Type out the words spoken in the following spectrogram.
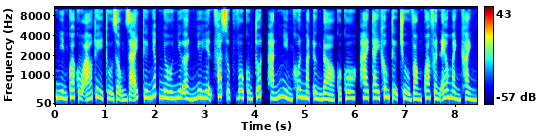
nhìn qua cổ áo thủy thủ rộng rãi, thứ nhấp nhô như ẩn như hiện phát dục vô cùng tốt, hắn nhìn khuôn mặt ửng đỏ của cô, hai tay không tự chủ vòng qua phần eo mảnh khảnh,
